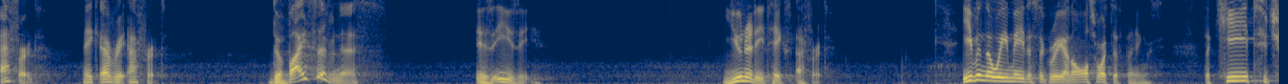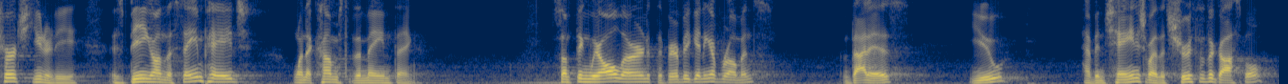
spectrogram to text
Effort. Make every effort. Divisiveness is easy. Unity takes effort. Even though we may disagree on all sorts of things, the key to church unity is being on the same page when it comes to the main thing. Something we all learned at the very beginning of Romans that is, you have been changed by the truth of the gospel.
